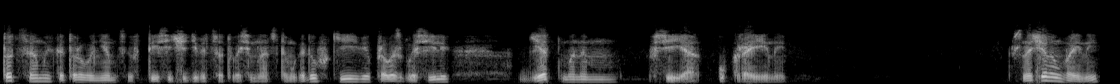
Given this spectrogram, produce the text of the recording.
тот самый, которого немцы в 1918 году в Киеве провозгласили гетманом всея Украины. С началом войны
